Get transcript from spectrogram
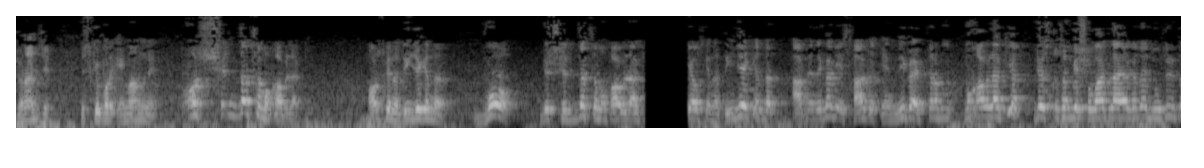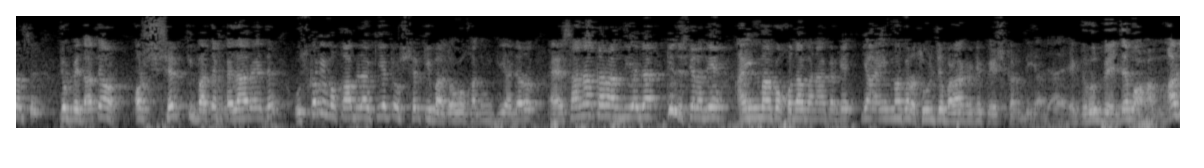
चुनाचे इसके ऊपर इमाम ने बहुत शिद्दत से मुकाबला किया। और उसके नतीजे के अंदर वो जो शिद्दत से मुकाबला किया किया उसके नतीजे के अंदर आपने देखा कि इसहाक केंद्री का एक तरफ़ मुकाबला किया जो इस किस्म के शुबात लाया करता है दूसरी तरफ़ से जो बेदाते और, और शिरक की बातें फैला रहे थे उसका भी मुकाबला किया कि उस शिरक की बातों को खत्म किया जाए और ऐसा ना करार दिया जाए कि जिसके नतीजे आइम्मा को खुदा बना करके या आइम्मा को रसूल से बढ़ा करके पेश कर दिया जाए। एक दुरुद भेज दे मोहम्मद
